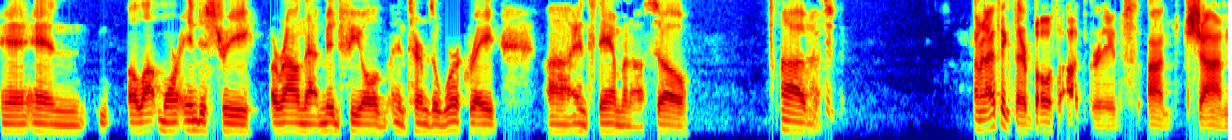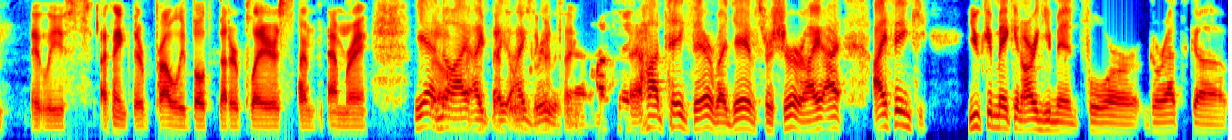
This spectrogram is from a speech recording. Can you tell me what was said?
and, and, a lot more industry around that midfield in terms of work rate uh, and stamina. So, uh, I mean, I think they're both upgrades on Can. At least I think they're probably both better players than Emre. Yeah, so no, I I, I, I agree with thing. that. Hot take. Hot take there by James for sure. I I, I think you can make an argument for Goretzka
